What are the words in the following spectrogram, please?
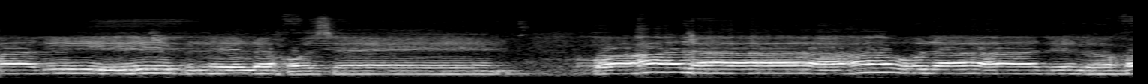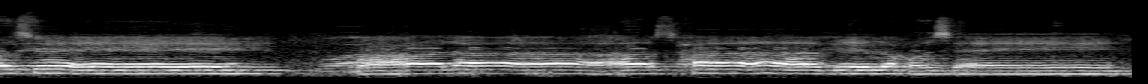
علي بن الحسين وعلى أولاد الحسين وعلى الحسين.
